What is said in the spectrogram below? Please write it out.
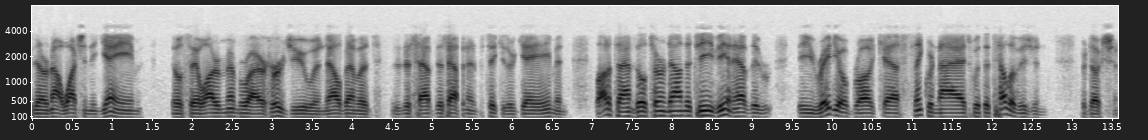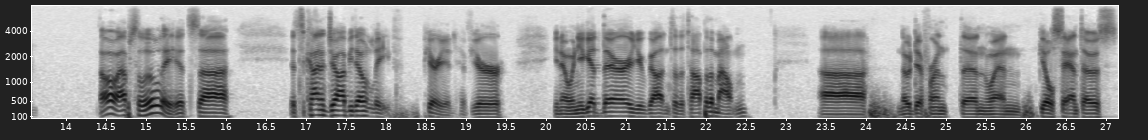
they're not watching the game, they'll say, "Well, I remember I heard you in Alabama. This hap- this happened in a particular game." And a lot of times they'll turn down the TV and have the the radio broadcast synchronized with the television production. Oh, absolutely. It's uh, it's the kind of job you don't leave. Period. If you're, you know, when you get there, you've gotten to the top of the mountain. Uh, no different than when Gil Santos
